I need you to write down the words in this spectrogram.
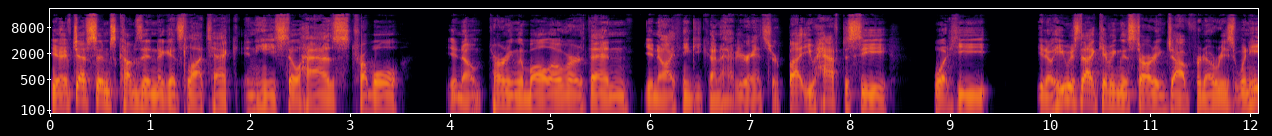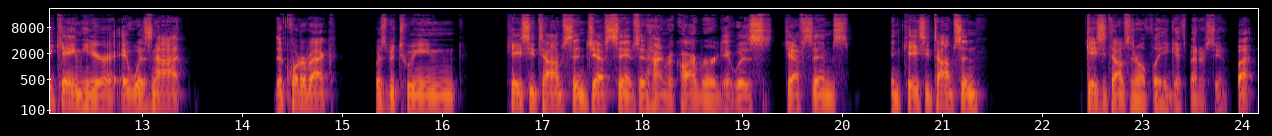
you know, if Jeff Sims comes in against La Tech and he still has trouble, you know, turning the ball over, then, you know, I think you kind of have your answer. But you have to see what he, you know, he was not giving the starting job for no reason. When he came here, it was not the quarterback was between Casey Thompson, Jeff Sims, and Heinrich Haarberg. It was Jeff Sims and Casey Thompson. Casey Thompson, hopefully he gets better soon. But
